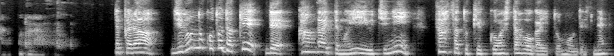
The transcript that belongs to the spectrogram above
なるほど、なるだから、自分のことだけで考えてもいいうちに、さっさと結婚はした方がいいと思うんですね。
